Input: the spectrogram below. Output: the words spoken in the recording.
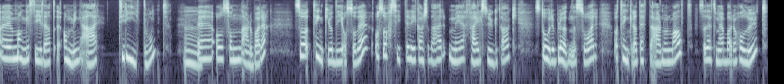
eh, Mange sier det at amming er dritvondt. Mm. Eh, og sånn er det bare. Så tenker jo de også det, og så sitter de kanskje der med feil sugetak, store blødende sår, og tenker at dette er normalt, så dette må jeg bare holde ut.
